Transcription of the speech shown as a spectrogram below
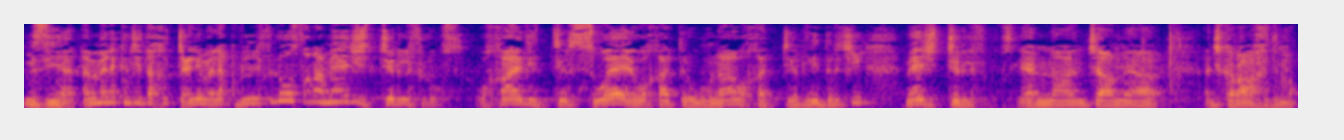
مزيان. أما الا كنتي داخل التعليم على قبل الفلوس راه ما غاديش دير الفلوس. واخا غادي دير السوايع واخا ترونه واخا دير اللي درتي ما غاديش دير الفلوس. لأن أنت هذيك راه خدمة.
